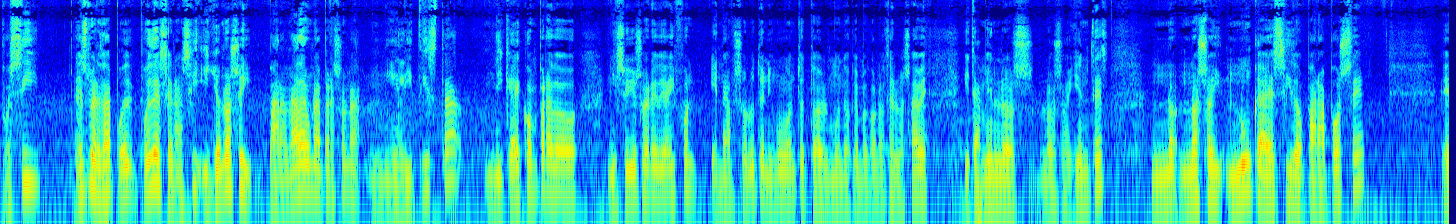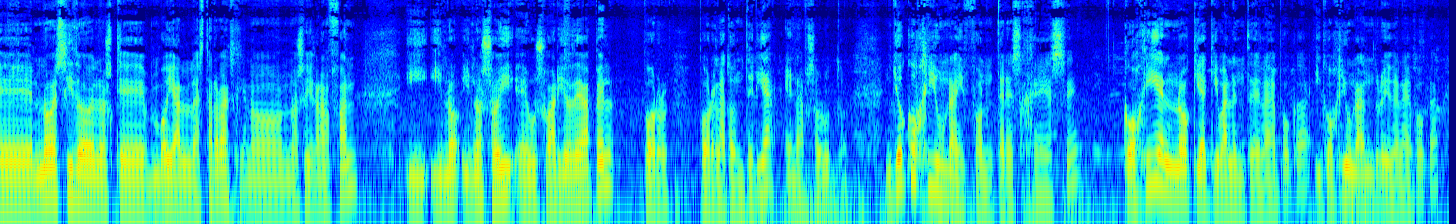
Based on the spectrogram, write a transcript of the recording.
Pues sí, es verdad, puede, puede ser así. Y yo no soy para nada una persona ni elitista, ni que he comprado, ni soy usuario de iPhone en absoluto, en ningún momento. Todo el mundo que me conoce lo sabe, y también los, los oyentes. No, no soy, nunca he sido para pose. Eh, no he sido de los que voy a la Starbucks, que no, no soy gran fan, y, y no, y no soy eh, usuario de Apple por, por la tontería en absoluto. Yo cogí un iPhone 3GS, cogí el Nokia equivalente de la época y cogí un Android de la época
